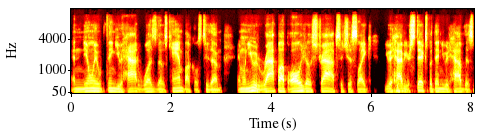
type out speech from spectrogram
And the only thing you had was those cam buckles to them. And when you would wrap up all those straps, it's just like you would have your sticks, but then you would have this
